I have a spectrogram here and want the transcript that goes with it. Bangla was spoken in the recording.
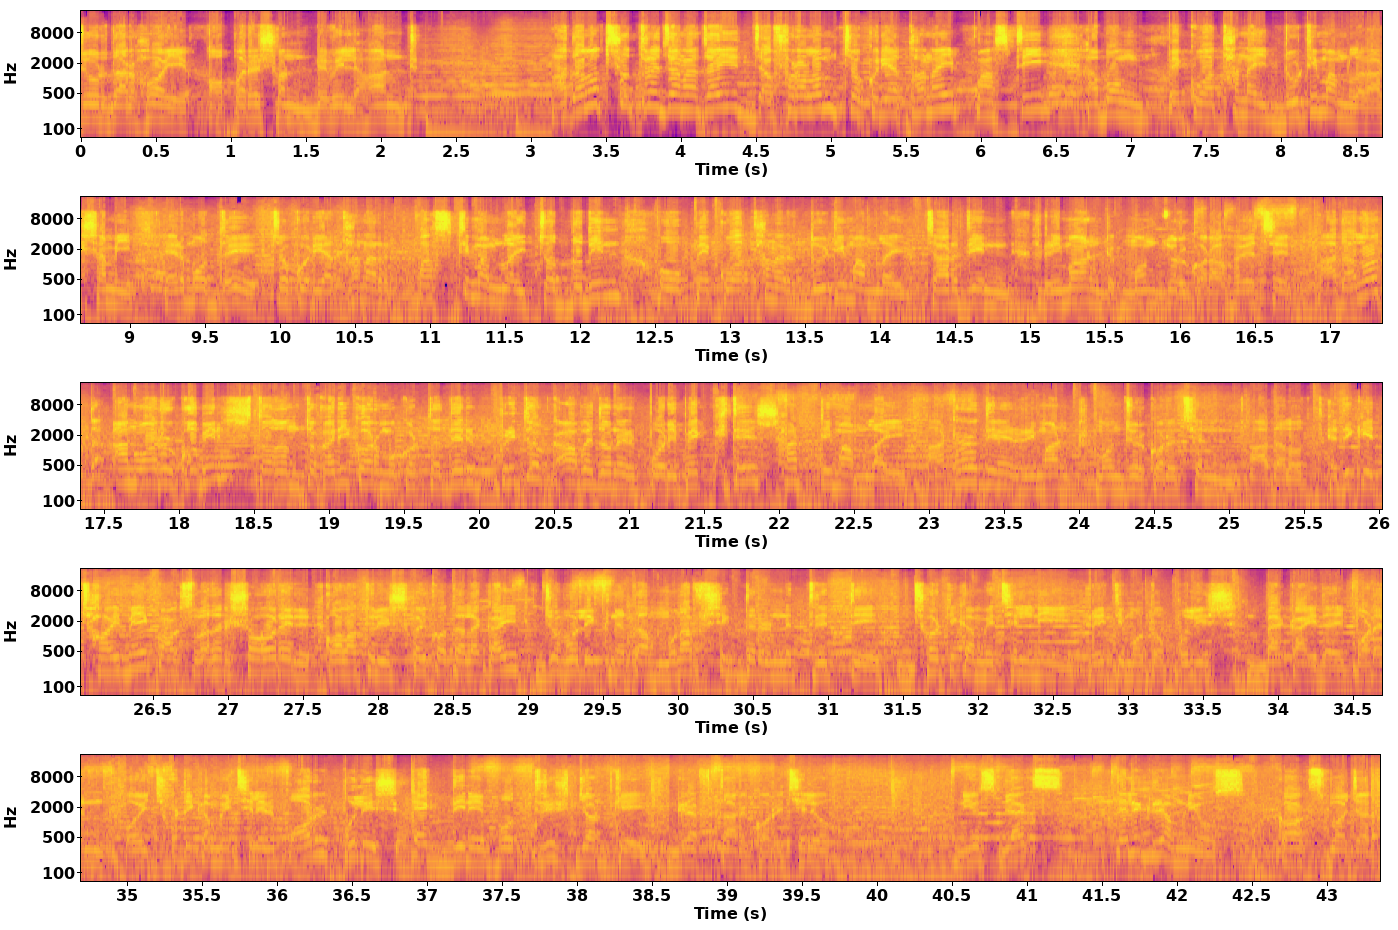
জোরদার হয় অপারেশন ডেভিল হান্ট। আদালত সূত্রে জানা যায়, জাফর আলম চকরিয়া থানায় পাঁচটি এবং পেকুয়া থানায় দুটি মামলার আসামি। এর মধ্যে চকরিয়া থানার পাঁচটি মামলায় চোদ্দ দিন ও পেকুয়া থানার দুইটি মামলায় চার দিন রিমান্ড মঞ্জুর করা হয়েছে। আদালত আনোয়ারুল কবির তদন্তকারী কর্মকর্তাদের পৃথক আবেদনের পরিপ্রেক্ষিতে সাতটি মামলায় আঠারো দিনের রিমান্ড মঞ্জুর করেছেন আদালত। এদিকে ছয় মে কক্সবাজার শহরের কলাতুলি সৈকত এলাকায় যুবলীগ নেতা মুনাফিকদের নেতৃত্বে ঝটিকা মিছিল নিয়ে রীতিমতো পুলিশ বেকায়দায় পড়েন। ওই ঝটিকা মিছিলের পর পুলিশ একদিনে বত্রিশ জনকে গ্রেফতার করেছিল। News desk, Telegram news, Cox's Bazar.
